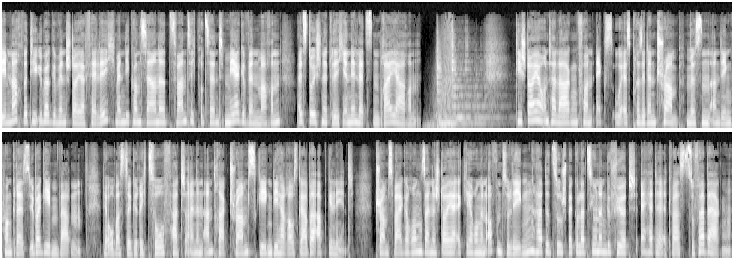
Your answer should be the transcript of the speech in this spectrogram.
Demnach wird die Übergewinnsteuer fällig, wenn die Konzerne 20 Prozent mehr Gewinn machen als durchschnittlich in den letzten drei Jahren. Die Steuerunterlagen von Ex-US-Präsident Trump müssen an den Kongress übergeben werden. Der oberste Gerichtshof hat einen Antrag Trumps gegen die Herausgabe abgelehnt. Trumps Weigerung, seine Steuererklärungen offenzulegen, hatte zu Spekulationen geführt, er hätte etwas zu verbergen.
